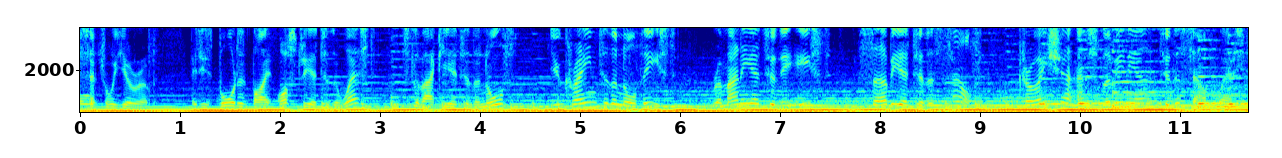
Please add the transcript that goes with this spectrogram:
Central Europe. It is bordered by Austria to the west, Slovakia to the north, Ukraine to the northeast, Romania to the east, Serbia to the south, Croatia and Slovenia to the southwest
